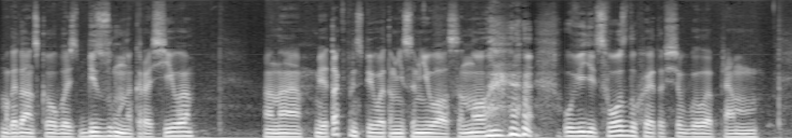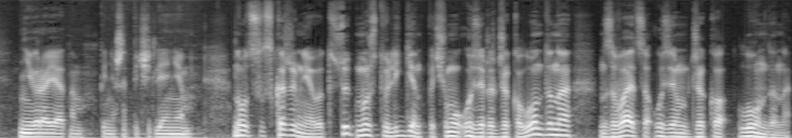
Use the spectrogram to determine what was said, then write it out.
Магаданская область безумно красиво. Она, я так, в принципе, в этом не сомневался, но увидеть с воздуха это все было прям невероятным, конечно, впечатлением. Ну вот скажи мне, вот суть множество легенд, почему озеро Джека Лондона называется озером Джека Лондона?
